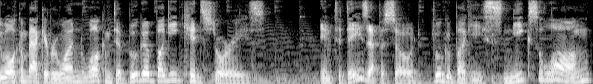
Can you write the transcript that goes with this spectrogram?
welcome back, everyone. Welcome to Booga Buggie Kid Stories. In today's episode, Booga Buggie sneaks along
